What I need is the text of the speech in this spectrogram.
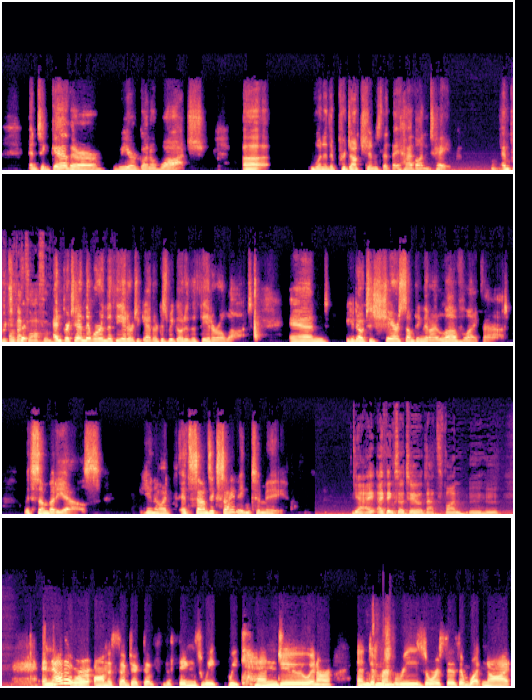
and together we are going to watch uh, one of the productions that they have on tape. And pre- oh, that's awesome. And pretend that we're in the theater together because we go to the theater a lot. And you know, to share something that I love like that with somebody else, you know, it, it sounds exciting to me. Yeah, I, I think so too. That's fun. Mm-hmm. And now that we're on the subject of the things we we can do and our and mm-hmm. different resources and whatnot,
